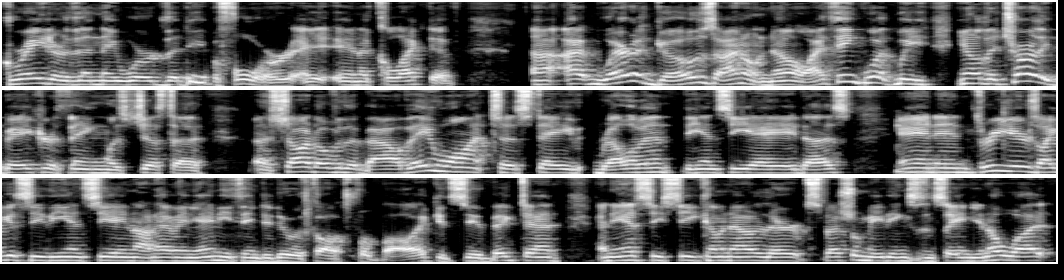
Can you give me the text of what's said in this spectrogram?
greater than they were the day before in a collective. Uh, I, where it goes, I don't know. I think what we, you know, the Charlie Baker thing was just a, a shot over the bow. They want to stay relevant. The NCAA does, mm-hmm. and in three years, I could see the NCAA not having anything to do with college football. I could see the Big Ten and the SEC coming out of their special meetings and saying, you know what,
